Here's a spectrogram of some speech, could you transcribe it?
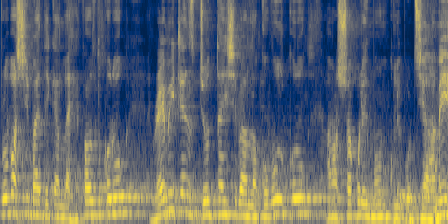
প্রবাসী ভাইদেরকে আল্লাহ হেফাজত করুক রেমিটেন্স যোদ্ধা হিসেবে আল্লাহ কবুল করুক, আমার সকলেই মন খুলে পড়ছে আমি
